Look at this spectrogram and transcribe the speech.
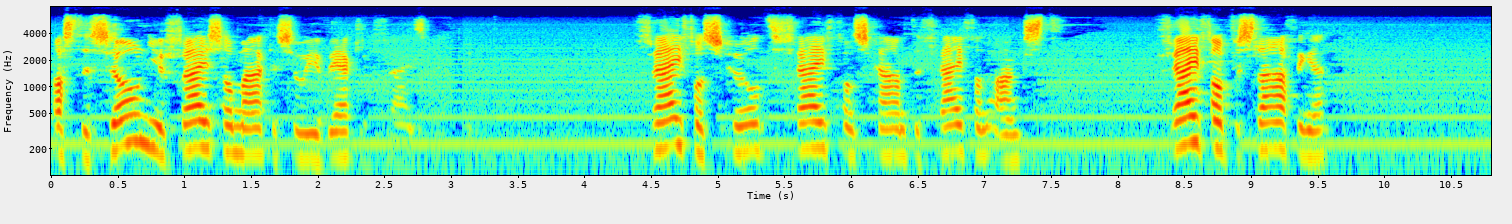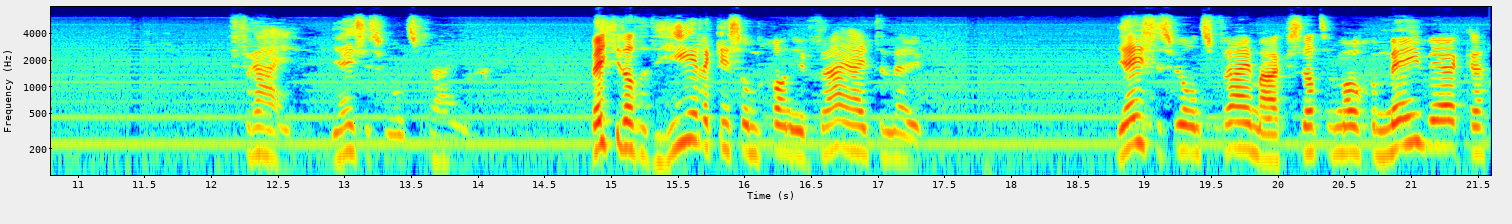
als de Zoon je vrij zal maken, zul je werkelijk vrij zijn. Vrij van schuld, vrij van schaamte, vrij van angst. Vrij van verslavingen. Vrij. Jezus wil ons vrij maken. Weet je dat het heerlijk is om gewoon in vrijheid te leven? Jezus wil ons vrijmaken, zodat we mogen meewerken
